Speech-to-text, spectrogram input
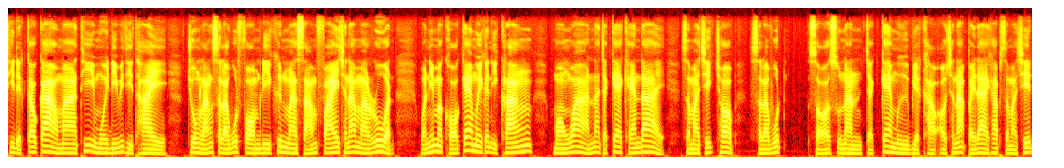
ทีเด็ด 99 มาที่มวยดีวิถีไทยช่วงหลังสลาวุธฟอร์มดีขึ้นมา 3 ไฟชนะมารวด วันนี้มาขอแก้มือกันอีกครั้ง มองว่าน่าจะแก้แค้นได้ สมาชิกชอบสลาวุธสอสุนันจะแก้มือเบียดข่าวเอาชนะไปได้ครับ สมาชิก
